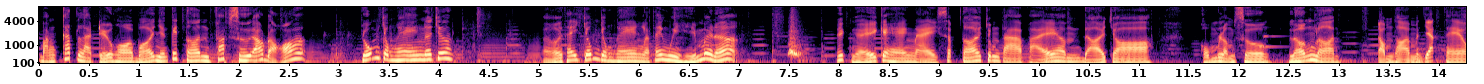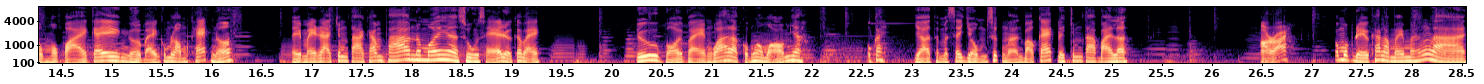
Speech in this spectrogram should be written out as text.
bằng cách là triệu hồi bởi những cái tên pháp sư áo đỏ trốn trong hang nữa chứ. Trời ơi thấy trốn trong hang là thấy nguy hiểm rồi đó. Thiết nghĩ cái hang này sắp tới chúng ta phải đợi cho khủng long xương lớn lên. Đồng thời mình dắt theo một vài cái người bạn khủng long khác nữa. Thì may ra chúng ta khám phá nó mới à, suôn sẻ được các bạn. Chứ vội vàng quá là cũng không ổn nha. Ok, giờ thì mình sẽ dùng sức mạnh bão cát để chúng ta bay lên. Alright. Có một điều khá là may mắn là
